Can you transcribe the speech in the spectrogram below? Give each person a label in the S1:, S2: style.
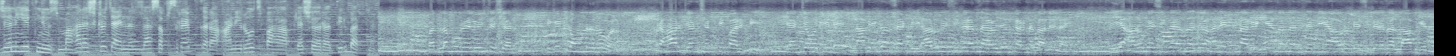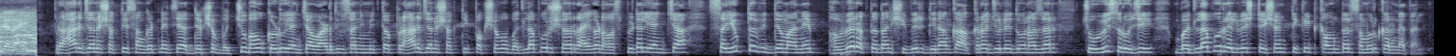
S1: जनहित न्यूज महाराष्ट्र चॅनलला सबस्क्राईब करा आणि रोज पहा आपल्या शहरातील बातम्या.
S2: बदलापूर रेल्वे स्टेशन तिकीट काउंटरजवळ प्रहार जनशक्ती पार्टी यांच्या वतीने नागरिकांसाठी आरोग्य शिबिराचं आयोजन करण्यात आलेलं आहे. या आरोग्य शिबिराचा जे अनेक नागरिक येतात आणि त्यांनी या आरोग्य शिबिराचा लाभ घेतलेला आहे.
S3: प्रहार जनशक्ती संघटनेचे अध्यक्ष बच्चूभाऊ कडू यांच्या वाढदिवसानिमित्त प्रहार जनशक्ती पक्ष व बदलापूर शहर रायगड हॉस्पिटल यांच्या संयुक्त विद्यमाने भव्य रक्तदान शिबिर दिनांक अकरा जुलै दोन हजार चोवीस रोजी Badlapur railway station ticket counter समोर करण्यात आले.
